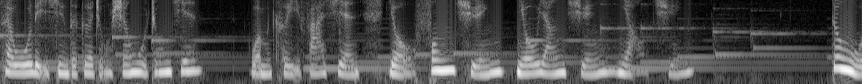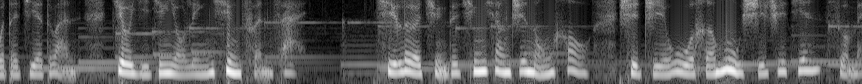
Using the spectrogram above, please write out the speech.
在无理性的各种生物中间，我们可以发现有蜂群、牛羊群、鸟群。动物的阶段就已经有灵性存在。其乐群的倾向之浓厚，是植物和木石之间所没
